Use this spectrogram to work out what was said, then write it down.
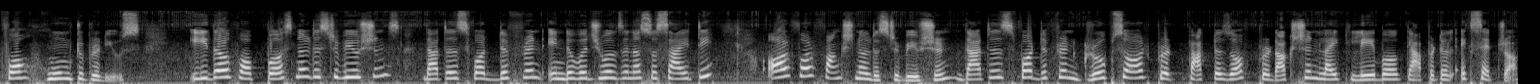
for whom to produce. Either for personal distributions, that is, for different individuals in a society, or for functional distribution, that is, for different groups or factors of production like labor, capital, etc.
